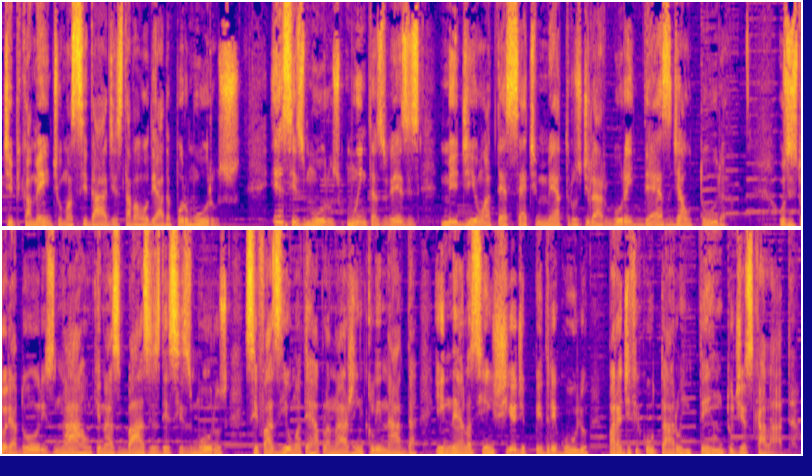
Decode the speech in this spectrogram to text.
Tipicamente, uma cidade estava rodeada por muros. Esses muros muitas vezes mediam até 7 metros de largura e 10 de altura. Os historiadores narram que nas bases desses muros se fazia uma terraplanagem inclinada e nela se enchia de pedregulho para dificultar o intento de escalada.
